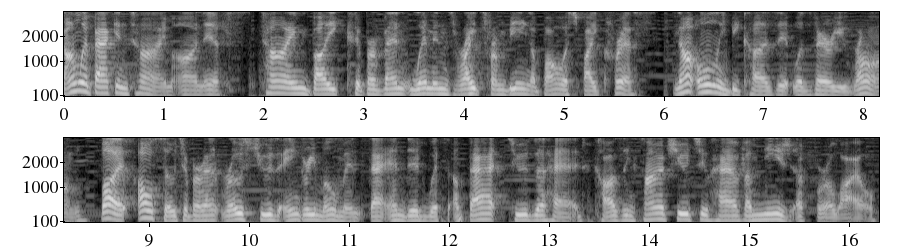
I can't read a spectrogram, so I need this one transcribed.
John went back in time on IF's time bike to prevent women's rights from being abolished by Chris, not only because it was very wrong, but also to prevent Rosechu's angry moment that ended with a bat to the head, causing Sonichu to have amnesia for a while.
